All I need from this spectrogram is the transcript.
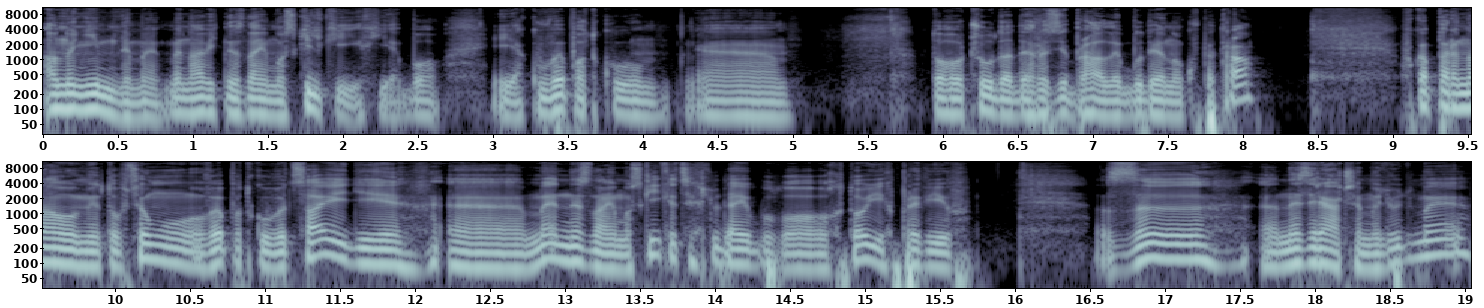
анонімними. Ми навіть не знаємо, скільки їх є, бо як у випадку е, того чуда, де розібрали будинок Петра в Капернаумі, то в цьому випадку в Ецаїді е, ми не знаємо, скільки цих людей було, хто їх привів. З е, незрячими людьми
